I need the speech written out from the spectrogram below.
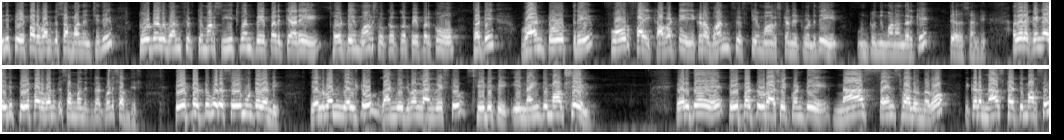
ఇది పేపర్ వన్కి సంబంధించింది. Total one fifty marks each one paper carry thirty marks ఒక్కొక్క పేపర్కు thirty one two three four five కాబట్టి ఇక్కడ వన్ ఫిఫ్టీ మార్క్స్ అనేటువంటిది ఉంటుంది మనందరికీ తెలుసండి. అదే రకంగా ఇది పేపర్ వన్కి సంబంధించినటువంటి సబ్జెక్ట్ పేపర్ టూ కూడా సేమ్ ఉంటుందండి. L one L two language one language two CDP ఈ నైంటీ మార్క్స్ సేమ్ ఎవరైతే పేపర్ టూ రాసేటువంటి మ్యాథ్స్ సైన్స్ వాళ్ళు ఉన్నారో ఇక్కడ maths thirty marks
